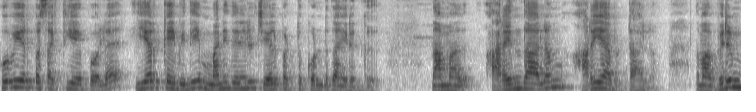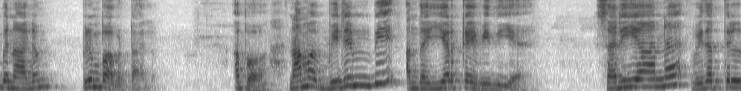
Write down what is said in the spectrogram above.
புவியீர்ப்பு சக்தியைப் போல இயற்கை விதி மனிதனில் செயல்பட்டு கொண்டு தான் இருக்குது நம்ம அறிந்தாலும் அறியாவிட்டாலும் நம்ம விரும்பினாலும் விரும்பாவிட்டாலும். அப்போது நாம் விரும்பி அந்த இயற்கை விதியை சரியான விதத்தில்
